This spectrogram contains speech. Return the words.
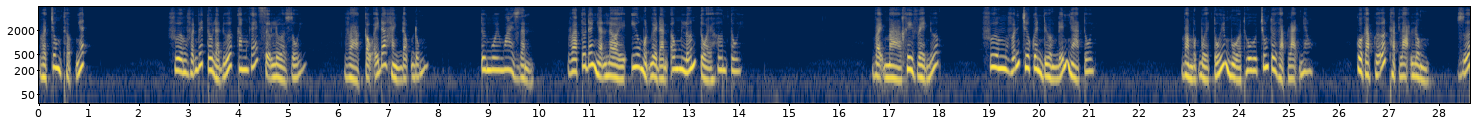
và trung thực nhất. Phương vẫn biết tôi là đứa căm ghét sự lừa dối và cậu ấy đã hành động đúng. Tôi nguôi ngoai dần và tôi đã nhận lời yêu một người đàn ông lớn tuổi hơn tôi. Vậy mà khi về nước, Phương vẫn chưa quên đường đến nhà tôi và một buổi tối mùa thu chúng tôi gặp lại nhau. Cuộc gặp gỡ thật lạ lùng. Giữa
